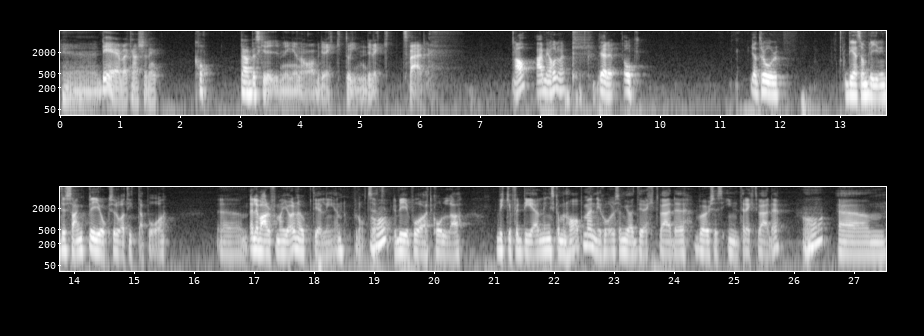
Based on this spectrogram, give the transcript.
Eh, Det är väl kanske den korta beskrivningen av direkt och indirekt värde. Ja, men jag håller med. Det är det. Och jag tror det som blir intressant blir ju också då att titta på eh, eller varför man gör den här uppdelningen på något sätt. Ja. Det blir ju på att kolla vilken fördelning ska man ha på människor som gör direkt värde versus indirekt värde. Ja. Ehm,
